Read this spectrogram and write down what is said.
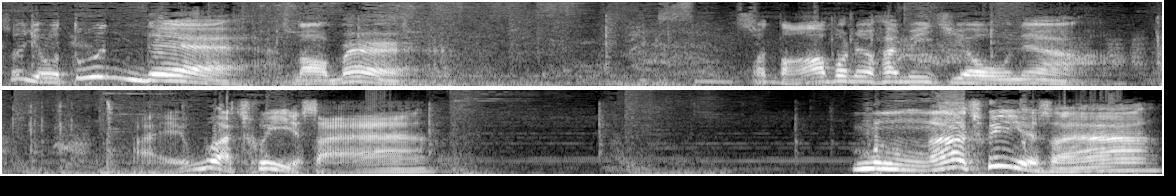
这有盾的老妹儿，我 W 还没交呢。哎呦，我翠神，猛啊，翠神！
